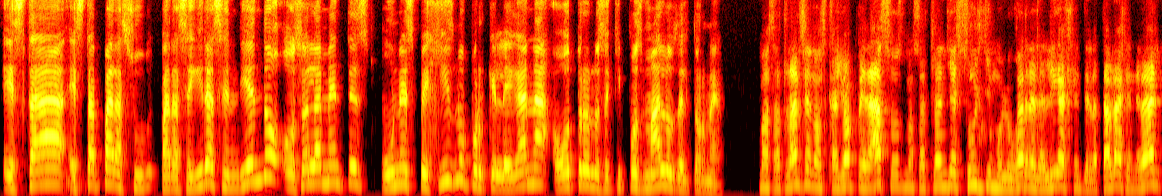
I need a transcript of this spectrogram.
está, está para, su, para seguir ascendiendo o solamente es un espejismo porque le gana otro de los equipos malos del torneo. Mazatlán se nos cayó a pedazos. Mazatlán ya es último lugar de la liga de la tabla general.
